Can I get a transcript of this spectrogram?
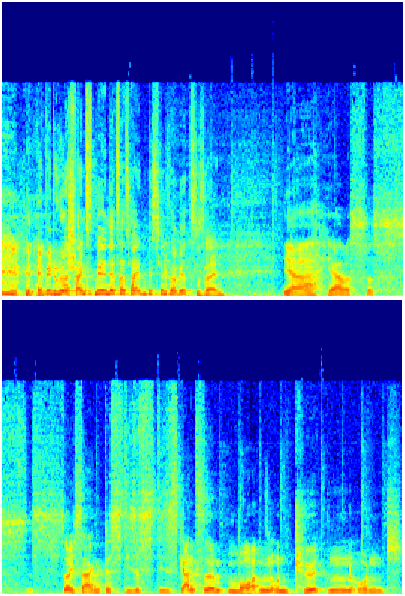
Happy, du scheinst mir in letzter Zeit ein bisschen verwirrt zu sein. Ja, ja, was, was soll ich sagen? Das, dieses, dieses ganze Morden und Töten und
